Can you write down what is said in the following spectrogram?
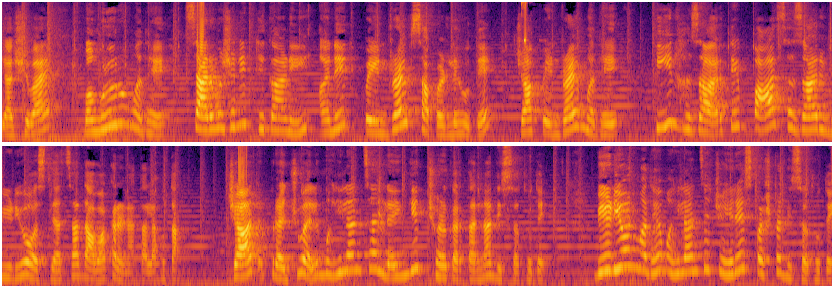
याशिवाय बंगळुरूमध्ये सार्वजनिक ठिकाणी अनेक पेनड्राईव्ह सापडले होते ज्या पेनड्राईव्हमध्ये तीन हजार ते पाच हजार व्हिडिओ असल्याचा दावा करण्यात आला होता. ज्यात प्रज्वल महिलांचा लैंगिक छळ करताना दिसत होते. व्हिडिओमध्ये महिलांचे चेहरे स्पष्ट दिसत होते.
